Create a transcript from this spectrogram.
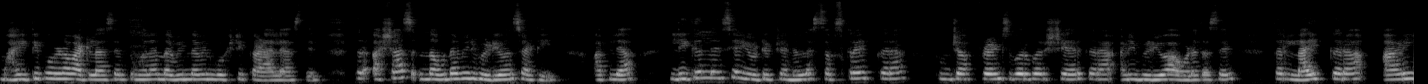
माहितीपूर्ण वाटला असेल तुम्हाला नवीन नवीन गोष्टी कळाल्या असतील. तर अशाच नवनवीन व्हिडिओंसाठी आपल्या लिगल लेन्स या यूट्यूब चॅनलला सबस्क्राईब करा. तुमच्या फ्रेंड्सबरोबर शेअर करा आणि व्हिडिओ आवडत असेल तर लाईक करा आणि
